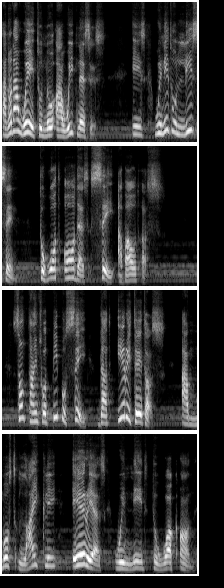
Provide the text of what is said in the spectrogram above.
Another way to know our weaknesses is we need to listen to what others say about us. Sometimes what people say that irritate us are most likely areas we need to work on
